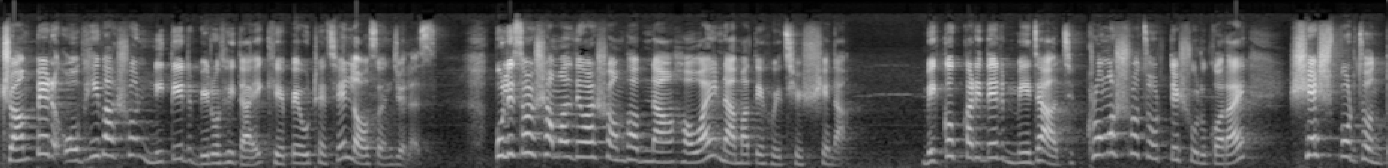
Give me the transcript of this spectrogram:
ট্রাম্পের অভিবাসন নীতির বিরোধিতায় খেপে উঠেছে লস অ্যাঞ্জেলেস। পুলিশের সামাল দেওয়া সম্ভব না হওয়ায় নামাতে হয়েছে সেনা। বিক্ষোভকারীদের মেজাজ ক্রমশ চড়তে শুরু করায় শেষ পর্যন্ত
